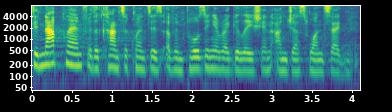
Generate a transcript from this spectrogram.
did not plan for the consequences of imposing a regulation on just one segment.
